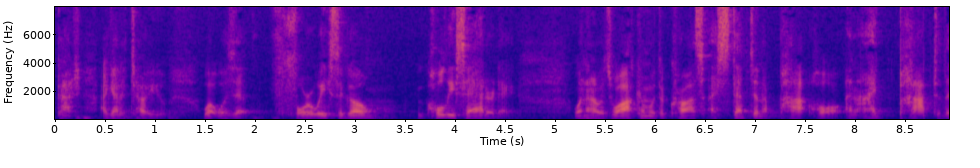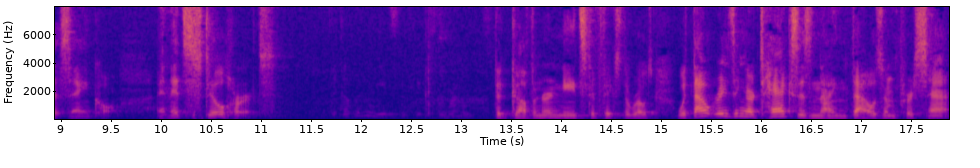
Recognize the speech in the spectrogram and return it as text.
gosh, I got to tell you, what was it? Four weeks ago, Holy Saturday, when I was walking with the cross, I stepped in a pothole and I popped this ankle, and it still hurts. The governor needs to fix the roads without raising our taxes 9,000%.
